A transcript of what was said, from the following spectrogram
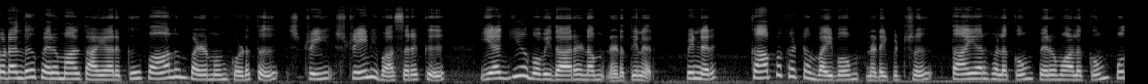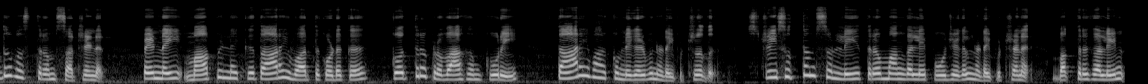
தொடர்ந்து பெருமாள் தாயாருக்கு பாலும் பழமும் கொடுத்து ஸ்ரீ ஸ்ரீனிவாசருக்கு யக்யோபவிதாரணம் நடத்தினர். பின்னர் காப்பு கட்டும் வைபவம் நடைபெற்று தாயார்களுக்கும் பெருமாளுக்கும் புது வஸ்திரம் சற்றினர். பெண்ணை மாப்பிள்ளைக்கு தாரை வார்த்து கொடுக்க கொத்திர பிரவாகம் கூறி தாரை வார்க்கும் நிகழ்வு நடைபெற்றது. ஸ்ரீ சுத்தம் சொல்லி திருமாங்கல்ய பூஜைகள் நடைபெற்றன. பக்தர்களின்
